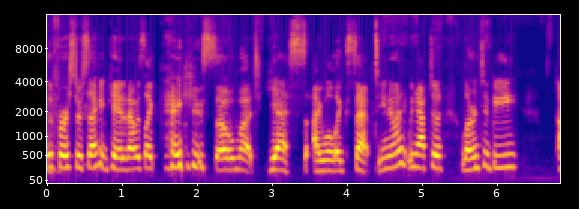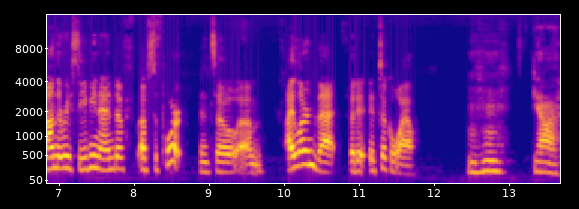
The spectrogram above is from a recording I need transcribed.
the first or second kid. And I was like, "Thank you so much. Yes, I will accept." You know, we have to learn to be on the receiving end of of support. And so um, I learned that, but it, it took a while. Mm-hmm. Yeah.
